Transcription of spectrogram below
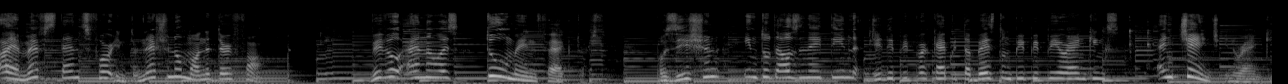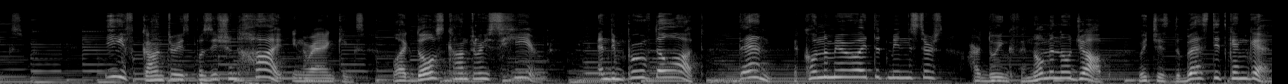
IMF stands for International Monetary Fund. We will analyze two main factors. Position in 2018 GDP per capita based on PPP rankings and change in rankings. If country is positioned high in rankings, like those countries here, and improved a lot, then economy related ministers are doing phenomenal job, which is the best it can get.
